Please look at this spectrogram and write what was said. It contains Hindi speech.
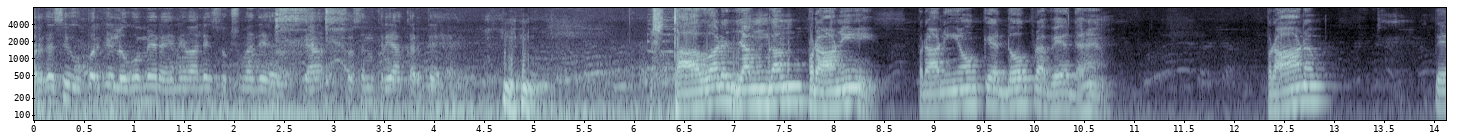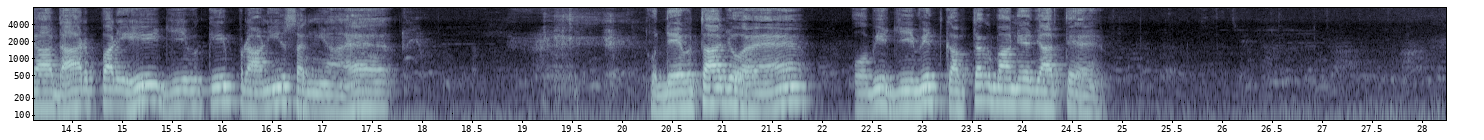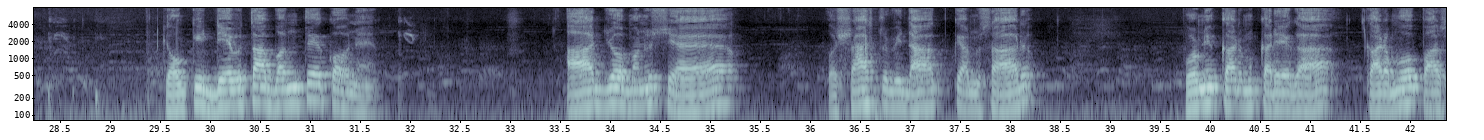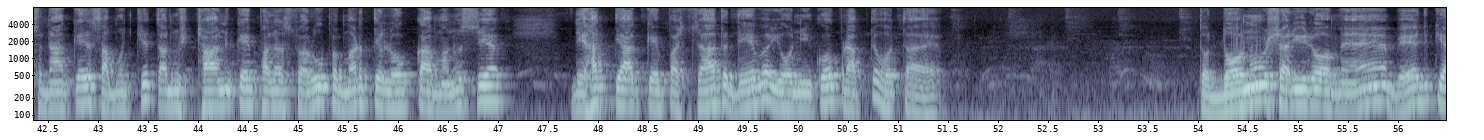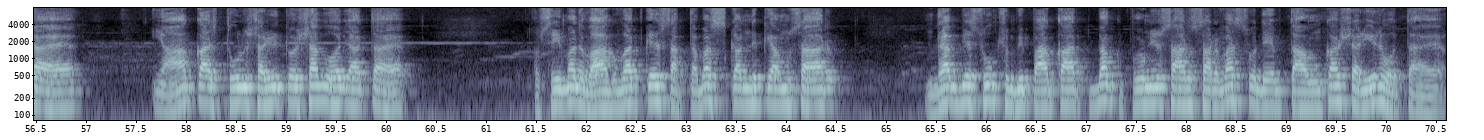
स्वर्ग से ऊपर के लोगों में रहने वाले सूक्ष्म देह क्या श्वसन क्रिया करते हैं? स्थावर जंगम प्राणी, प्राणियों के दो प्रभेद हैं। प्राण के आधार पर ही जीव की प्राणी संज्ञा है। तो देवता जो हैं, वो भी जीवित कब तक माने जाते हैं? क्योंकि देवता बनते कौन हैं? आज जो मनुष्य है, वो शास्त्र विधान के अनुसार पुण्य कर्म करेगा, कर्मोपासना के समुचित अनुष्ठान के फलस्वरूप मर्त्य लोक का मनुष्य देहत्याग के पश्चात देव योनि को प्राप्त होता है। तो दोनों शरीरों में भेद क्या है? यहाँ का स्थूल शरीर तो सब हो जाता है। और श्रीमद् भागवत के सप्तम स्कंध के अनुसार द्रव्य सूक्ष्म विपाकात्मक पुण्यसार सर्वस्व देवताओं का शरीर होता है।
